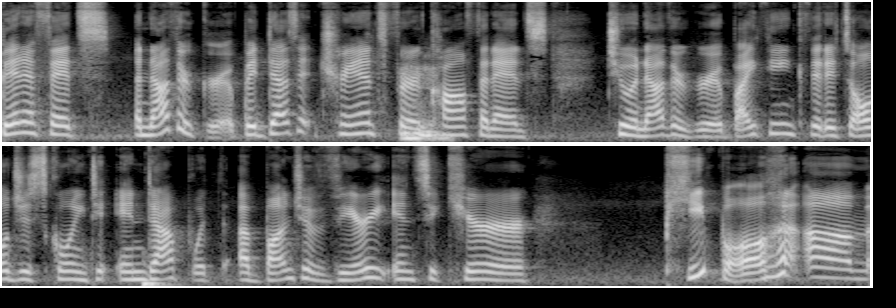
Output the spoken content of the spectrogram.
benefits another group. It doesn't transfer mm-hmm. confidence to another group. I think that it's all just going to end up with a bunch of very insecure people. Um,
